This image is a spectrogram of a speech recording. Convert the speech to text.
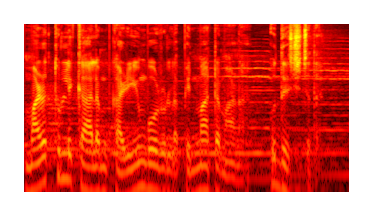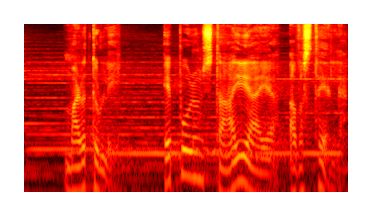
മഴത്തുള്ളിക്കാലം കഴിയുമ്പോഴുള്ള പിന്മാറ്റമാണ് ഉദ്ദേശിച്ചത്. മഴത്തുള്ളി എപ്പോഴും സ്ഥായിയായ അവസ്ഥയല്ല.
